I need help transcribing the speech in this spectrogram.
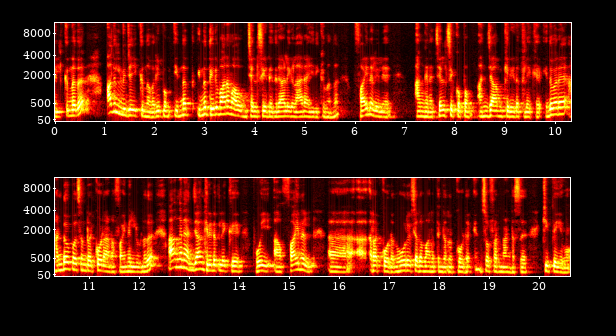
നിൽക്കുന്നത്. അതിൽ വിജയിക്കുന്നവർ ഇപ്പം ഇന്ന് ഇന്ന് തീരുമാനമാവും ചെൽസിയുടെ എതിരാളികൾ ആരായിരിക്കുമെന്ന്. ഫൈനലിലെ അങ്ങനെ ചെൽസിക്കൊപ്പം അഞ്ചാം കിരീടത്തിലേക്ക് ഇതുവരെ ഹൺഡ്രഡ് പേഴ്സന്റ് റെക്കോർഡാണ് ഫൈനലിലുള്ളത് അങ്ങനെ അഞ്ചാം കിരീടത്തിലേക്ക് പോയി ആ ഫൈനൽ റെക്കോർഡ് നൂറ് ശതമാനത്തിന്റെ റെക്കോർഡ് എൻസോ ഫെർണാണ്ടസ് കീപ്പ് ചെയ്യുമോ?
